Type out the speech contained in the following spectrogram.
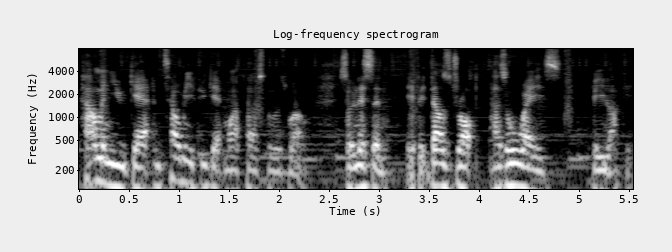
how many you get and tell me if you get my personal as well. So listen, if it does drop, as always, be lucky.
